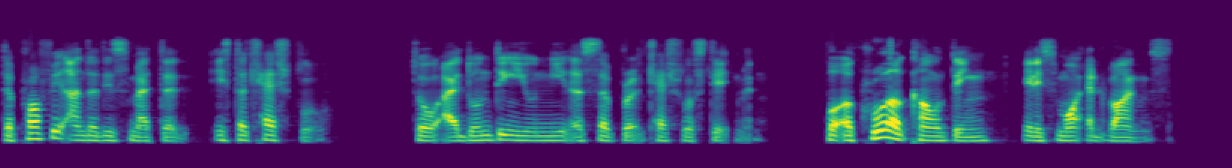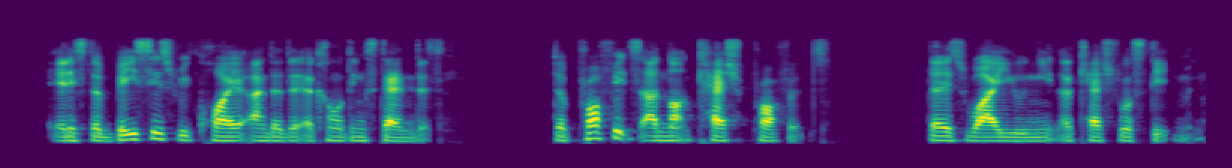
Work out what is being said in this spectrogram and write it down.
the profit under this method is the cash flow. So I don't think you need a separate cash flow statement. For accrual accounting, it is more advanced. It is the basis required under the accounting standards. The profits are not cash profits. That is why you need a cash flow statement.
